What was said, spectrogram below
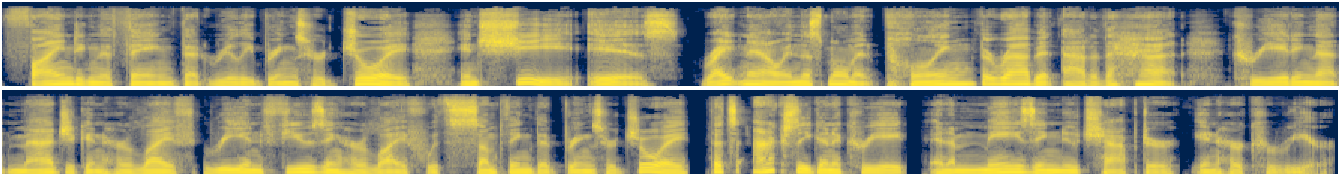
finding the thing that really brings her joy. And she is right now in this moment pulling the rabbit out of the hat, creating that magic in her life, reinfusing her life with something that brings her joy that's actually going to create an amazing new chapter in her career.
